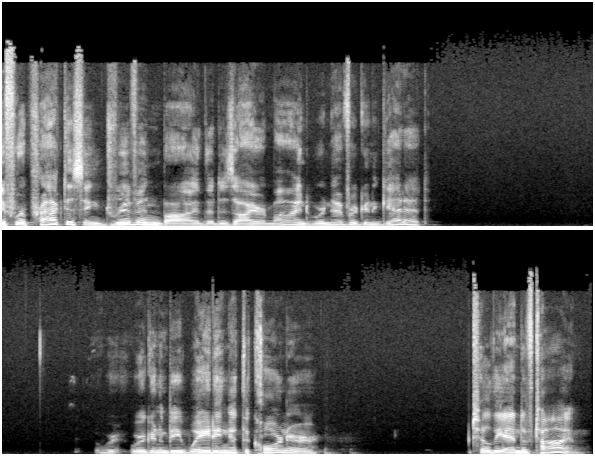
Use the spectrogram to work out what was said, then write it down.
If we're practicing driven by the desire mind, we're never going to get it. We're, we're going to be waiting at the corner till the end of time,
